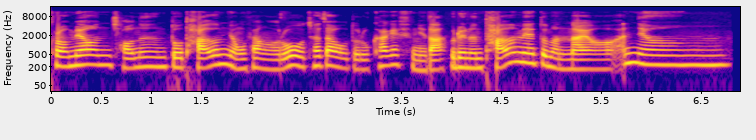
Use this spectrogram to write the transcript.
그러면 저는 또 다음 영상으로 찾아오도록 하겠습니다. 우리는 다음에 또 만나요. 안녕.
